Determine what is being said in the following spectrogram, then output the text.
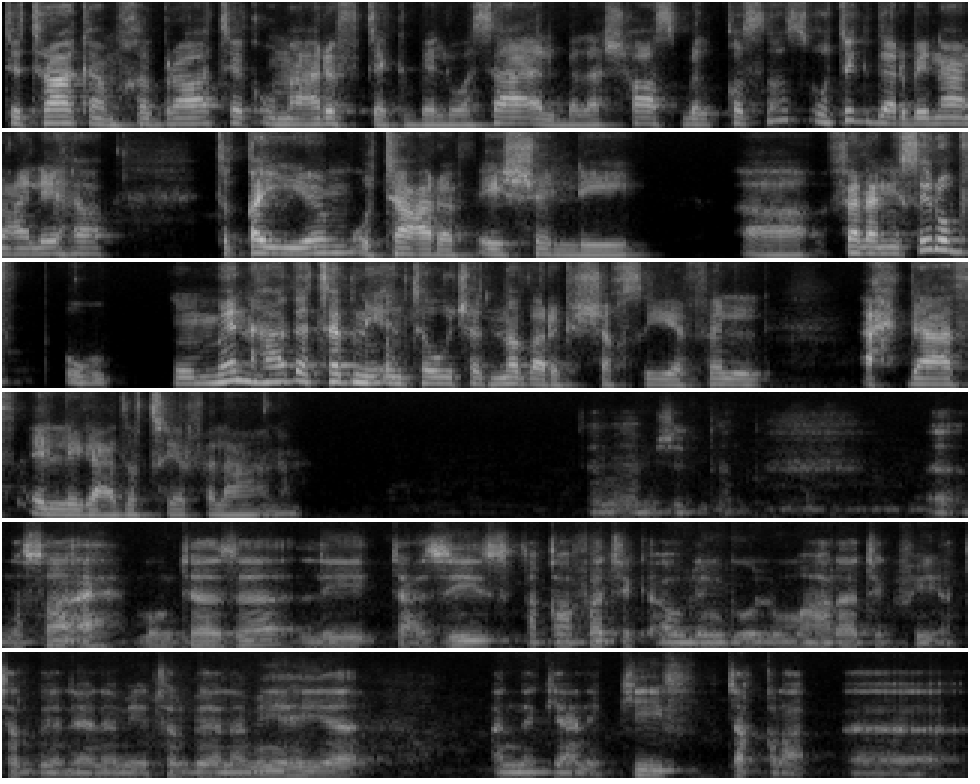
تتراكم خبراتك ومعرفتك بالوسائل بالأشخاص بالقصص وتقدر بناء عليها تقيم وتعرف إيش اللي آه، فعلا يصير. ومن هذا تبني أنت وجهة نظرك الشخصية في الأحداث اللي قاعدة تصير في العالم. تمام جدا. آه، نصائح ممتازة لتعزيز ثقافتك أو لنقول مهاراتك في التربية الإعلامية. التربية الإعلامية هي أنك يعني كيف تقرأ آه،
